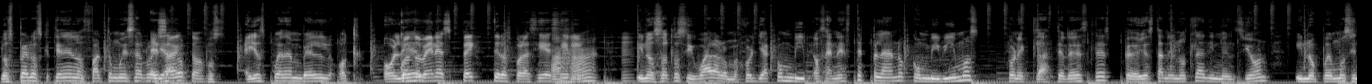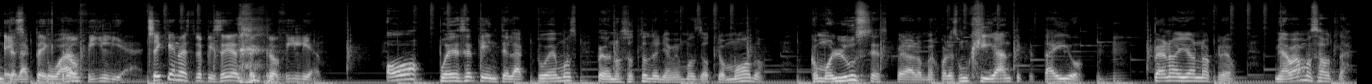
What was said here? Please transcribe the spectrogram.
Los perros que tienen el olfato muy desarrollado, Exacto. pues ellos pueden ver otro, oler. Cuando ven espectros, por así decirlo. Ajá. Y nosotros igual, a lo mejor ya convivimos, o sea, en este plano convivimos con extraterrestres, pero ellos están en otra dimensión y no podemos interactuar. Espectrofilia. Cheque nuestro episodio de espectrofilia. O puede ser que interactuemos, pero nosotros lo llamemos de otro modo. Como luces, pero a lo mejor es un gigante que está ahí. o- Ujú. Pero no, yo no creo. Mira, vamos a otra.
